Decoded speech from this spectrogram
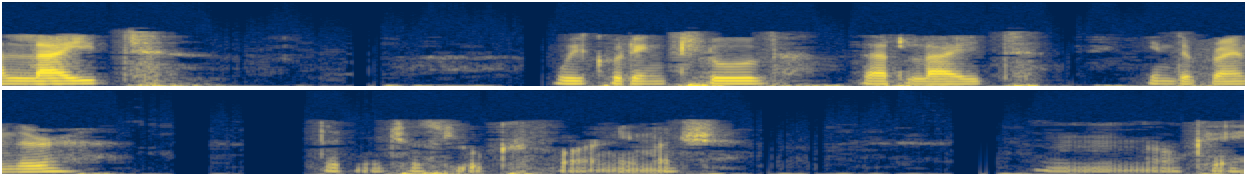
a light, we could include that light in the render. Let me just look for an image. Mm, okay,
